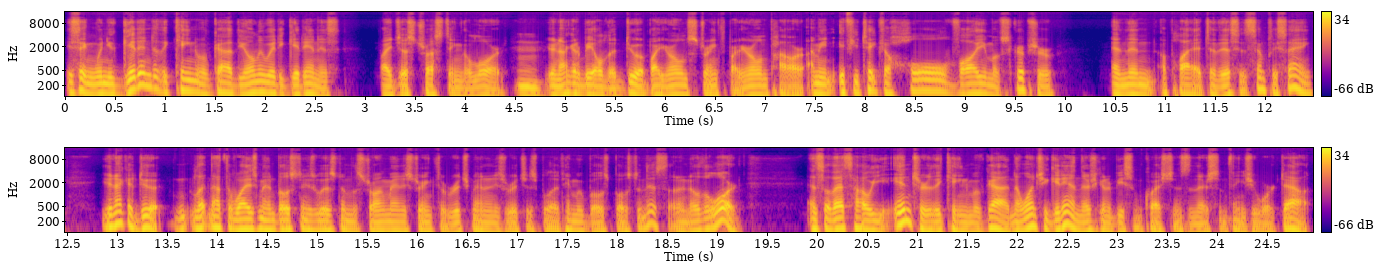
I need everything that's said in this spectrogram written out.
He's saying when you get into the kingdom of God, the only way to get in is by just trusting the Lord. Mm. You're not going to be able to do it by your own strength, by your own power. I mean, if you take the whole volume of Scripture and then apply it to this, it's simply saying you're not going to do it. Let not the wise man boast in his wisdom, the strong man in his strength, the rich man in his riches. But let him who boasts boast in this, that I know the Lord. And so that's how you enter the kingdom of God. Now, once you get in, there's going to be some questions and there's some things you worked out.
